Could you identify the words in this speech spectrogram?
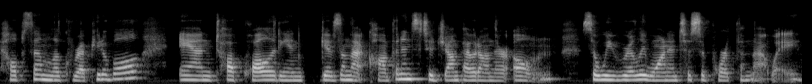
helps them look reputable and top quality and gives them that confidence to jump out on their own so we really wanted to support them that way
